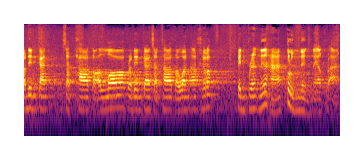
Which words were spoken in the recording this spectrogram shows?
ประเด็นการศรัทธาต่ออัลลอฮ์ประเด็นการศรัทธาต่อวันอาคิรเป็นเนื้อหากลุ่มหนึ่งในอัลกุรอาน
